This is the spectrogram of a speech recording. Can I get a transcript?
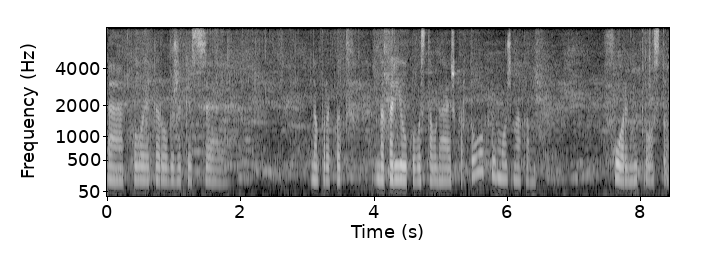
Е, коли ти робиш якесь, е, наприклад, на тарілку виставляєш картоплю, можна там формі просто.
